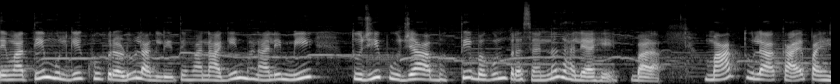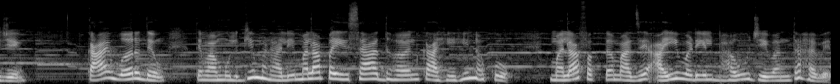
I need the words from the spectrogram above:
तेव्हा ती मुलगी खूप रडू लागली. तेव्हा नागिन म्हणाली मी तुझी पूजा भक्ती बघून प्रसन्न झाले आहे बाळा. माग तुला काय पाहिजे? काय वर देऊ? तेव्हा मुलगी म्हणाली मला पैसा धन काहीही नको. मला फक्त माझे आई वडील भाऊ जिवंत हवेत.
